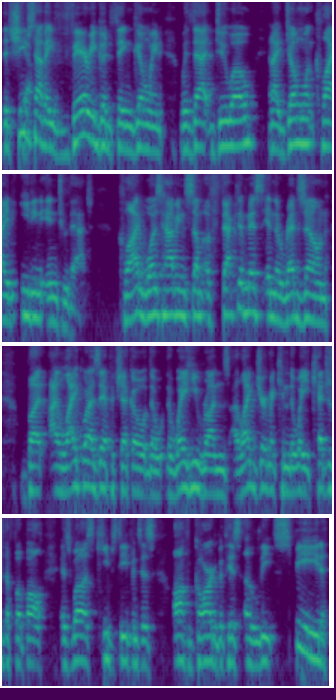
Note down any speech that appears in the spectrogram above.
The Chiefs yeah. have a very good thing going with that duo, and I don't want Clyde eating into that. Clyde was having some effectiveness in the red zone, but I like what Isaiah Pacheco, the, the way he runs. I like Jerick McKinnon, the way he catches the football, as well as keeps defenses off guard with his elite speed.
